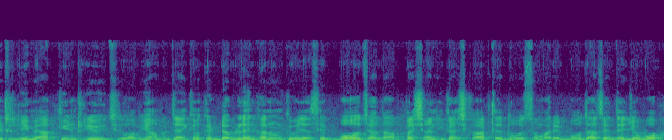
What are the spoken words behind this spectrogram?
इटली में आपकी एंट्री हुई थी तो आप यहाँ पर जाएँ, क्योंकि डबलिंग कानून की वजह से बहुत ज़्यादा परेशानी का शिकार थे, दोस्त हमारे बहुत ऐसे थे जो वो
